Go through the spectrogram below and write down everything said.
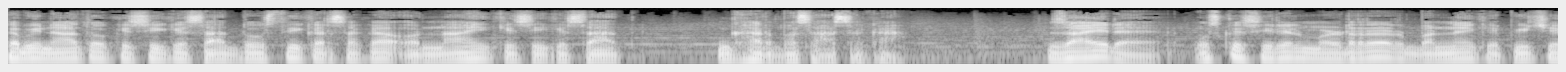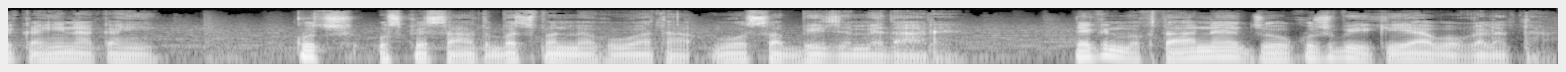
कभी ना तो किसी के साथ दोस्ती कर सका और ना ही किसी के साथ घर बसा सका। ज़ाहिर है, उसके सीरियल मर्डरर बनने के पीछे कहीं ना कहीं कुछ उसके साथ बचपन में हुआ था, वो सब भी जिम्मेदार है। लेकिन मुख्तार ने जो कुछ भी किया, वो गलत था।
